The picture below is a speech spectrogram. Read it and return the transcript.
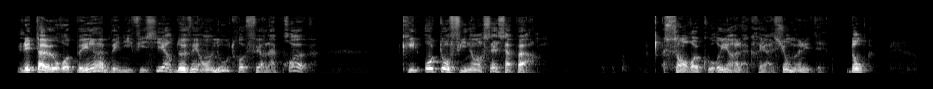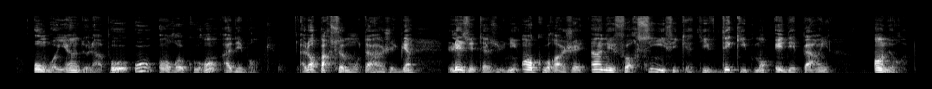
L'État européen bénéficiaire devait en outre faire la preuve qu'il autofinançait sa part. sans recourir à la création monétaire. Donc, au moyen de l'impôt ou en recourant à des banques. Alors par ce montage, eh bien, les États-Unis encourageaient un effort significatif d'équipement et d'épargne en Europe.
